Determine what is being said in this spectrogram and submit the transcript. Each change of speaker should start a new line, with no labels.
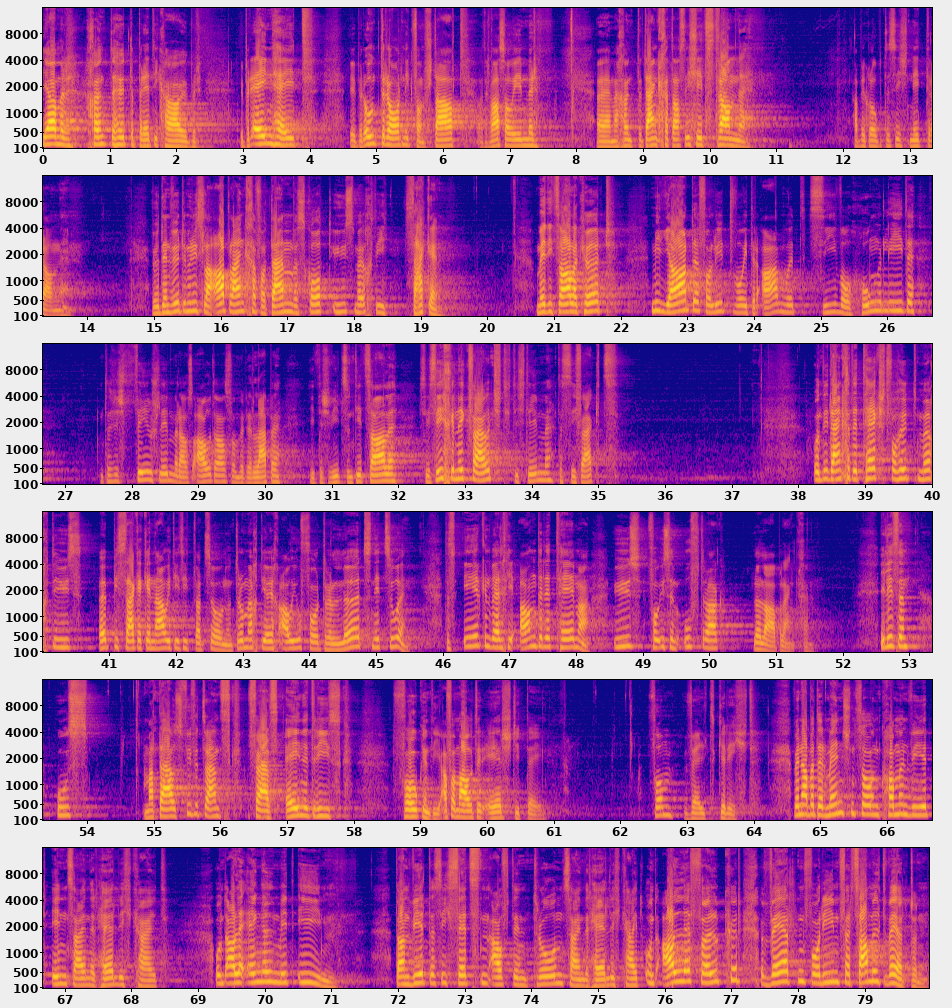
Ja, wir könnten heute eine Predigt haben über, über Einheit, über Unterordnung vom Staat oder was auch immer. Äh, man könnte denken, das ist jetzt dran. Aber ich glaube, das ist nicht dran. Weil dann würden wir uns ablenken von dem, was Gott uns möchte sagen. Und wir haben die Zahlen gehört, Milliarden von Leuten, die in der Armut sind, die Hunger leiden. Und das ist viel schlimmer als all das, was wir erleben in der Schweiz. Und die Zahlen sind sicher nicht gefälscht, die stimmen, das sind Facts. Und ich denke, der Text von heute möchte uns etwas sagen, genau in dieser Situation. Und darum möchte ich euch alle auffordern, lasst es nicht zu, dass irgendwelche anderen Themen uns von unserem Auftrag ablenken Ich lese aus Matthäus 25, Vers 31 folgende. Auf einmal der erste Teil. Vom Weltgericht. Wenn aber der Menschensohn kommen wird in seiner Herrlichkeit und alle Engel mit ihm, dann wird er sich setzen auf den Thron seiner Herrlichkeit und alle Völker werden vor ihm versammelt werden.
